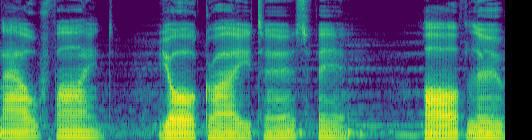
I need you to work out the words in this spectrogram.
Now find your greatest fear of Lues.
